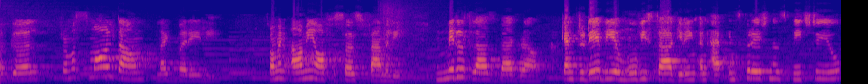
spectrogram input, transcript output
a girl from a small town like Bareilly, from an army officer's family, middle class background, can today be a movie star giving an uh, inspirational speech to you?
